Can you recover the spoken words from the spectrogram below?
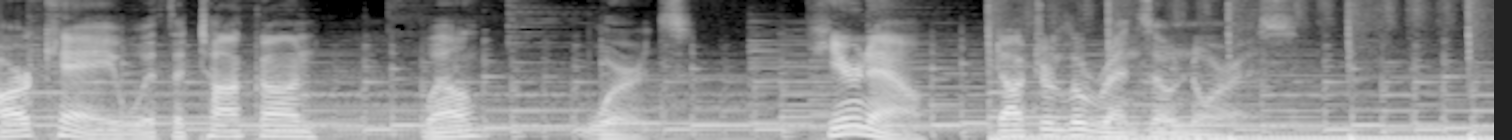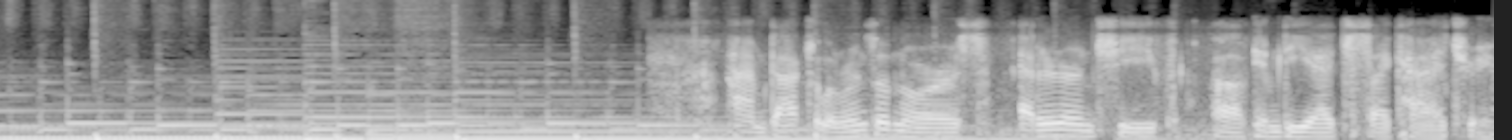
RK with a talk on, well, words. Here now, Dr. Lorenzo Norris. I'm Dr. Lorenzo Norris, Editor in Chief of MD Edge Psychiatry.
